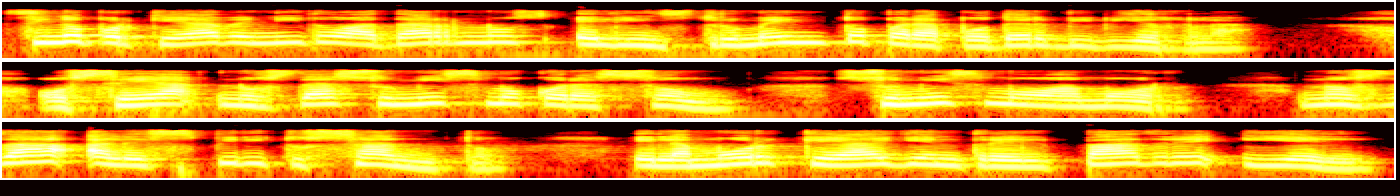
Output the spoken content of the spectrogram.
sino porque ha venido a darnos el instrumento para poder vivirla. O sea, nos da su mismo corazón, su mismo amor, nos da al Espíritu Santo, el amor que hay entre el Padre y Él,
